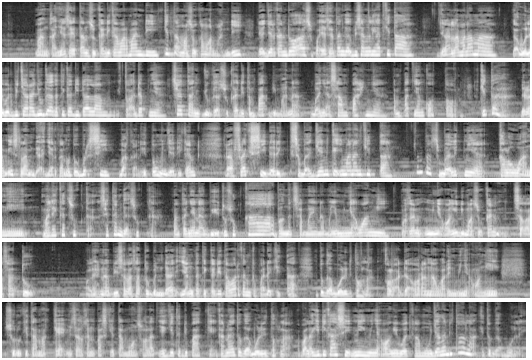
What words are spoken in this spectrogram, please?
Makanya setan suka di kamar mandi. Kita masuk kamar mandi, diajarkan doa supaya setan gak bisa ngelihat kita. Jangan lama-lama. Gak boleh berbicara juga ketika di dalam. Itu adabnya. Setan juga suka di tempat di mana banyak sampahnya, tempat yang kotor. Kita dalam Islam diajarkan untuk bersih. Bahkan itu menjadikan refleksi dari sebagian keimanan kita. Contoh sebaliknya, kalau wangi, malaikat suka, setan gak suka. Makanya Nabi itu suka banget sama yang namanya minyak wangi. Bahkan minyak wangi dimasukkan salah satu oleh Nabi salah satu benda yang ketika ditawarkan kepada kita itu gak boleh ditolak. Kalau ada orang nawarin minyak wangi, suruh kita make, misalkan pas kita mau sholat, ya kita dipakai karena itu gak boleh ditolak. Apalagi dikasih nih minyak wangi buat kamu, jangan ditolak, itu gak boleh.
